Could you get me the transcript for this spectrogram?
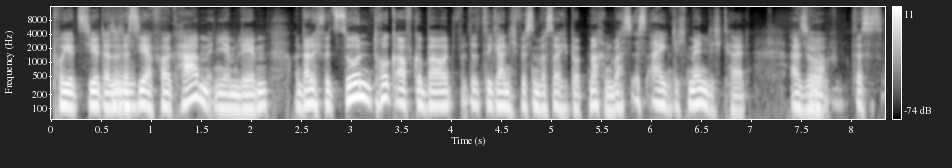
projiziert, also dass mhm. sie Erfolg haben in ihrem Leben. Und dadurch wird so ein Druck aufgebaut, dass sie gar nicht wissen, was soll ich überhaupt machen. Was ist eigentlich Männlichkeit? Also ja. das,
